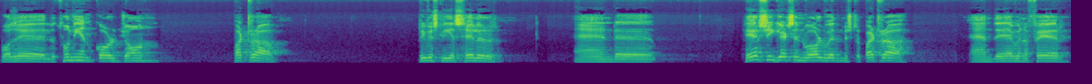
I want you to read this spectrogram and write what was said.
was a Lithuanian called John Patra, previously a sailor, and uh, here she gets involved with Mr. Patra, and they have an affair,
